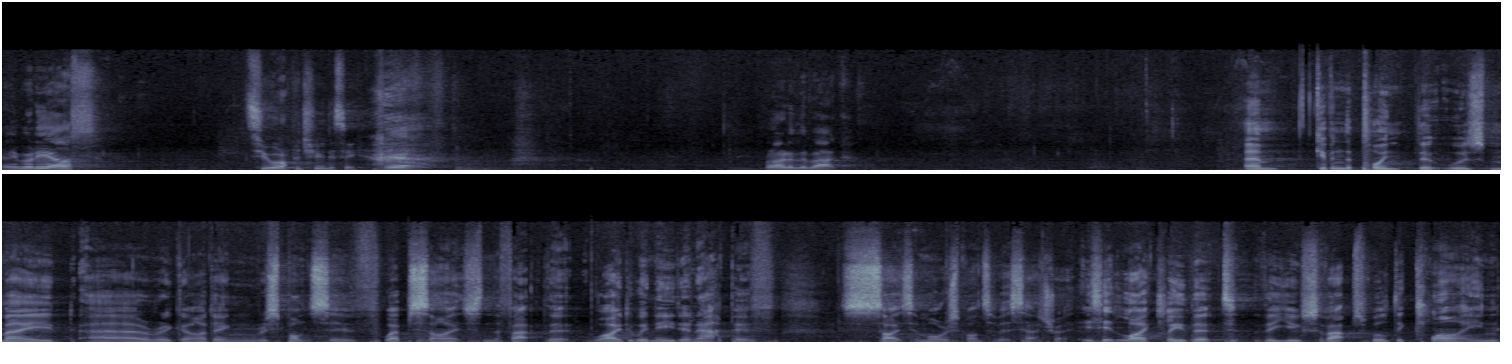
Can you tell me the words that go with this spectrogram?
Anybody else? It's your opportunity. Yeah? Right at the back. Um, given the point that was made uh, regarding responsive websites and the fact that why do we need an app if sites are more responsive, etc., is it likely that the use of apps will decline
